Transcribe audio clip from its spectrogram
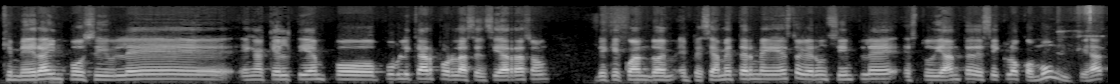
que me era imposible en aquel tiempo publicar por la sencilla razón de que cuando em, empecé a meterme en esto yo era un simple estudiante de ciclo común, fíjate,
